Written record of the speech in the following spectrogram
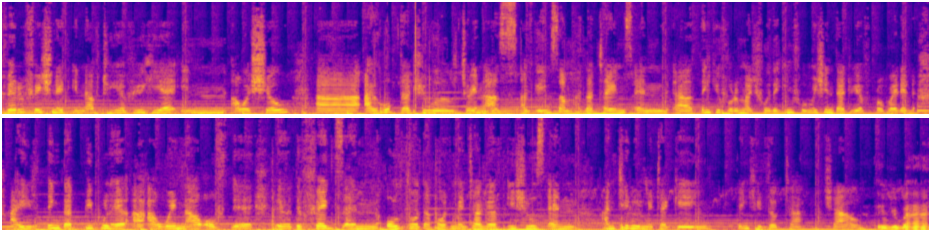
very fortunate enough to have you here in our show. Uh, I hope that you will join us again some other times. And uh, thank you very much for the information that you have provided. I think that people here are aware now of the, uh, the facts and all thought about mental health issues. And until we meet again, thank you, Doctor. Ciao. Thank you. Bye.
